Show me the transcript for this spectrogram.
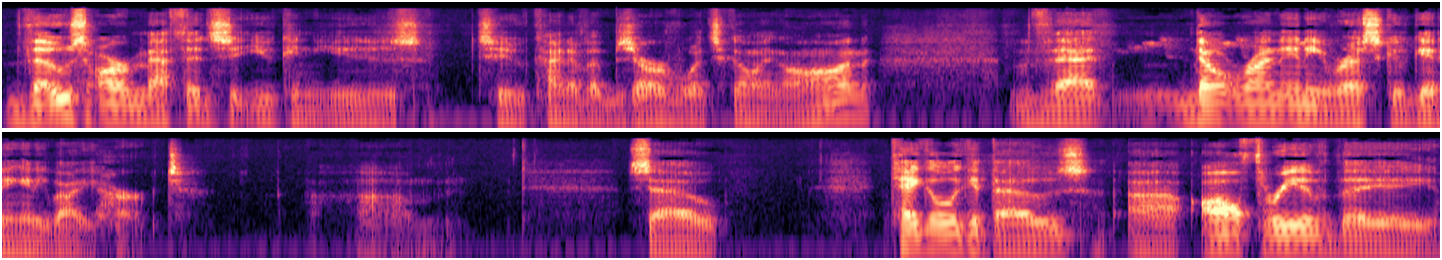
those are methods that you can use to kind of observe what's going on that don't run any risk of getting anybody hurt. So take a look at those. Uh, all three of the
